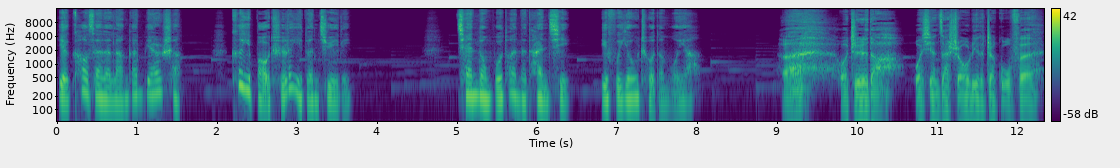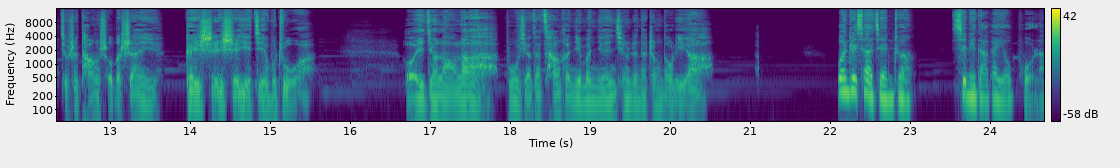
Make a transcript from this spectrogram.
也靠在了栏杆边上，刻意保持了一段距离。钱董不断的叹气，一副忧愁的模样。哎，我知道，我现在手里的这股份就是烫手的山芋，给谁谁也接不住啊！我已经老了，不想再掺和你们年轻人的争斗里啊！温之夏见状，心里大概有谱了。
